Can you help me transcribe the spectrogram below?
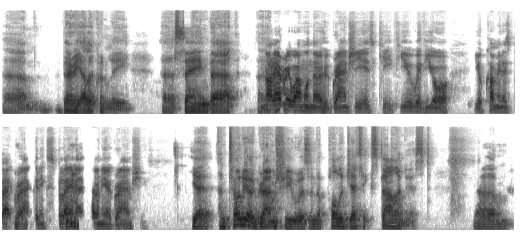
um, very eloquently, uh, saying that. Uh, Not everyone will know who Gramsci is, Keith. You, with your, your communist background, can explain Antonio Gramsci. Yeah, Antonio Gramsci was an apologetic Stalinist um,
